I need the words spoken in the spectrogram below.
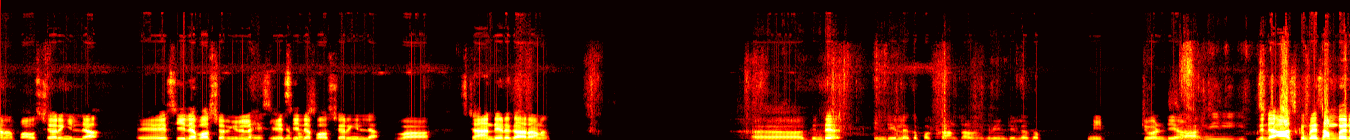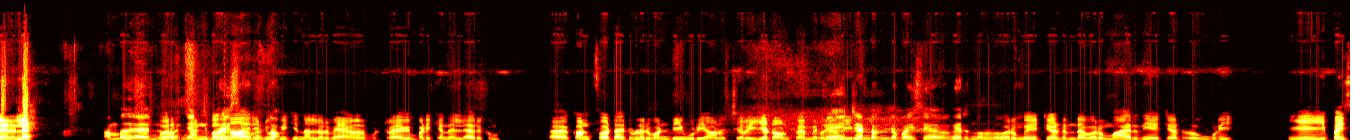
ആണ്. പവർ സ്റ്റിയറിംഗ് ഇല്ല. എ സി ഇല്ല പവർ സ്റ്റിയറിംഗ് ഇല്ല എ സി ഇല്ല. പവർ സ്റ്റിയറിംഗ് ഇല്ല സ്റ്റാൻഡേർഡ് കാറാണ് ഇതിന്റെ ഇന്ത്യയിലൊക്കെ പക്കാണ് കേട്ടോ നമുക്ക് ഇന്ത്യയിലൊക്കെ നീറ്റ് വണ്ടിയാണ്. ഈ ഇതിന്റെ ആസ്കിംഗ് പ്രൈസ് അമ്പതിനായിരം അല്ലേ? വെറും അൻപതിനായിരം. രൂപയ്ക്ക് നല്ലൊരു വാഗണർ ഡ്രൈവിംഗ് പഠിക്കുന്ന എല്ലാവർക്കും കംഫർട്ട് ആയിട്ടുള്ള ഒരു വണ്ടിയും കൂടിയാണ്. ചെറിയ ഡൗൺ പേമെന്റ് പേയ്മെന്റ് പൈസ വരുന്നുള്ളൂ. വെറും എയ്റ്റ് ഹൺഡ്രഡിന്റെ വെറും മാരുതി എയ്റ്റ് ഹൺഡ്രഡും കൂടി ഈ പൈസ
